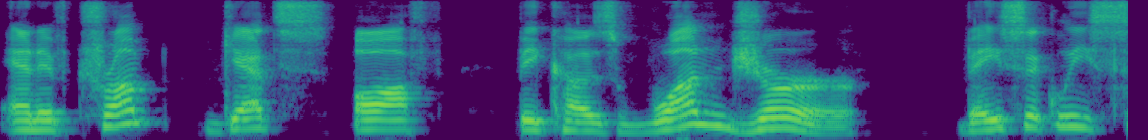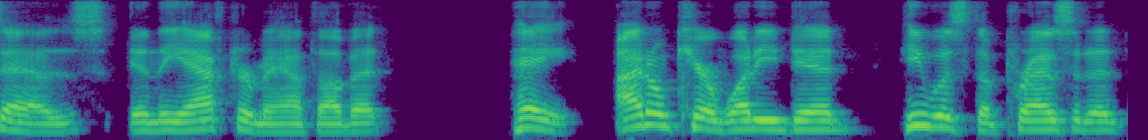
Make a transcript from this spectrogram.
And if Trump gets off because one juror basically says in the aftermath of it, "Hey, I don't care what he did. He was the president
